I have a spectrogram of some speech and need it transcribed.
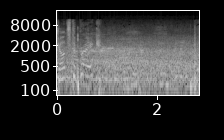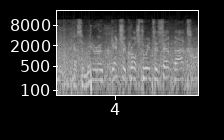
Chance to break. Casemiro gets across to intercept that.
